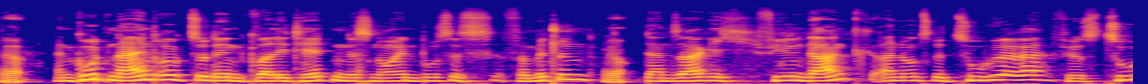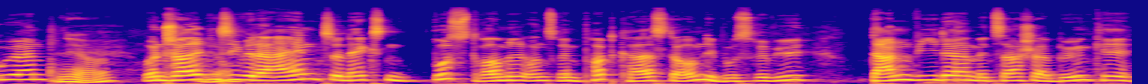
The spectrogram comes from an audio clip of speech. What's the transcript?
ja. einen guten Eindruck zu den Qualitäten des neuen Busses vermitteln. Ja. Dann sage ich vielen Dank an unsere Zuhörer fürs Zuhören ja. und schalten Sie wieder ein zur nächsten Bustrommel, unserem Podcast der Omnibus Revue. Dann wieder mit Sascha Bönke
